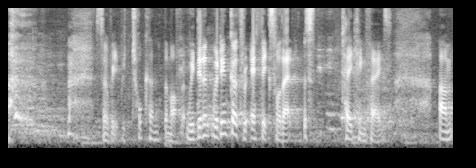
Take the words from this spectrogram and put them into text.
so we, we took them off. We didn't, we didn't go through ethics for that taking phase. Um,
